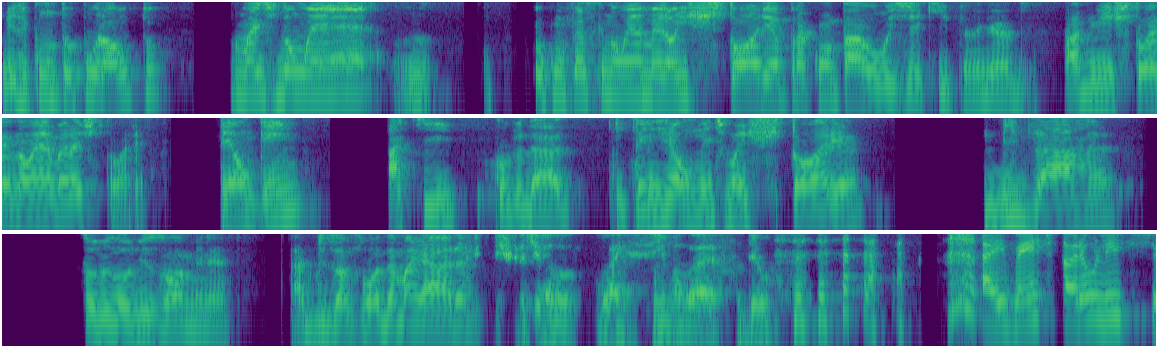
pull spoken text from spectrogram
Ele contou por alto, mas não é eu confesso que não é a melhor história para contar hoje aqui, tá ligado? A minha história não é a melhor história. Tem alguém aqui, convidado, que tem realmente uma história bizarra sobre lobisomem, né? A bisavó da Maiara. Expectativa lá em cima agora, fodeu. Aí vem a história é um lixo.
